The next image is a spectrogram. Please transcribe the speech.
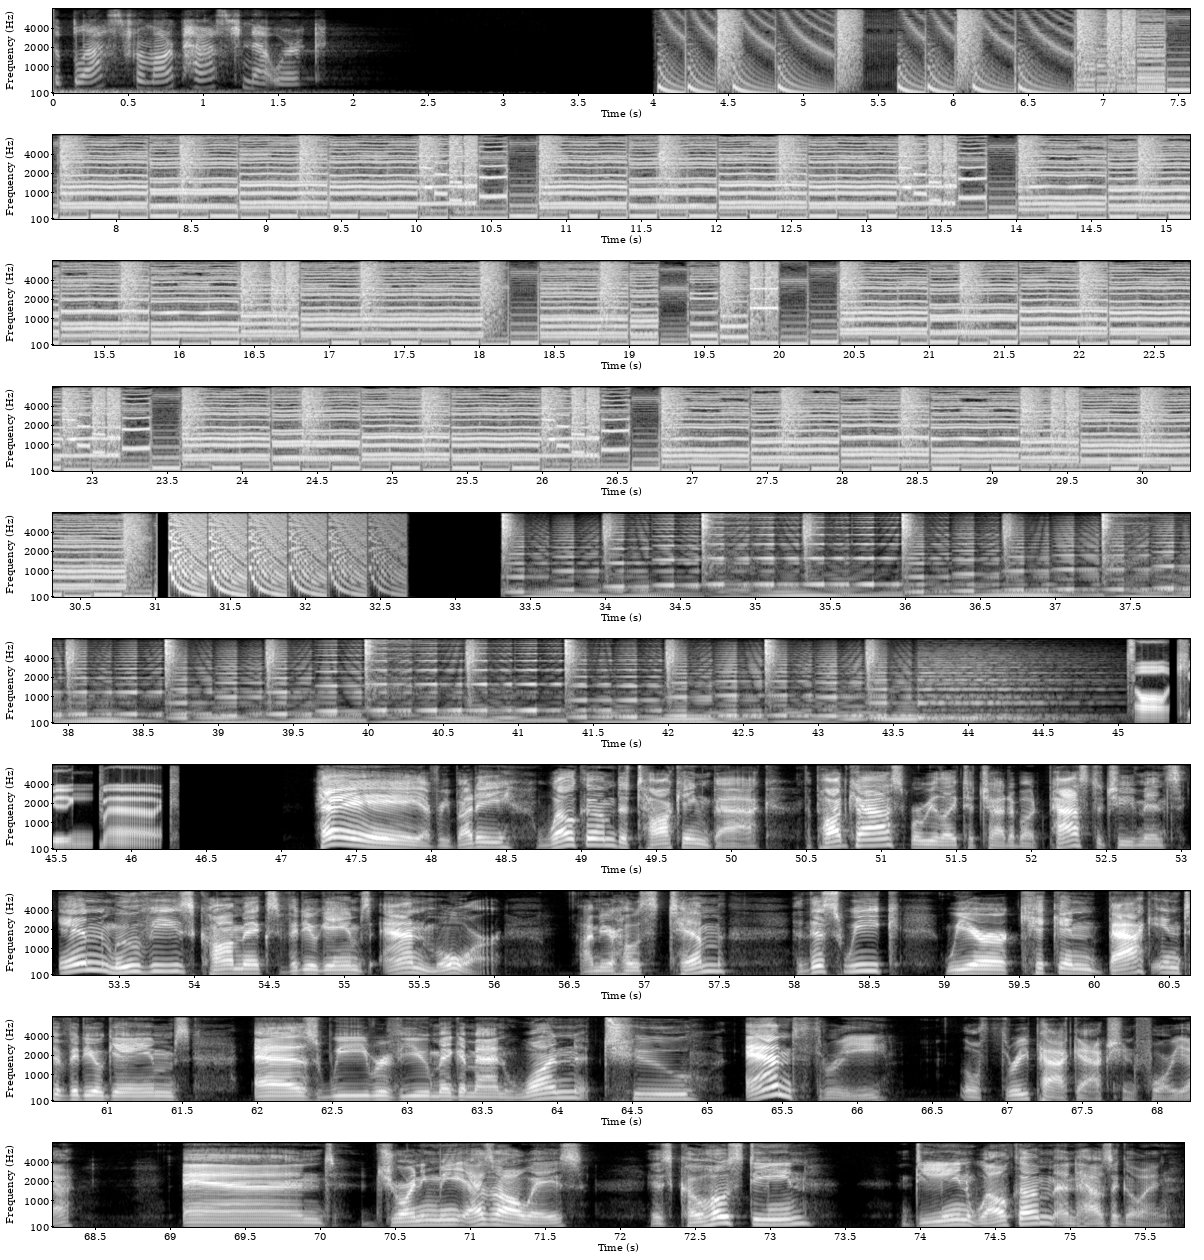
The Blast from Our Past Network. Back. Hey, everybody. Welcome to Talking Back, the podcast where we like to chat about past achievements in movies, comics, video games, and more. I'm your host, Tim. This week, we are kicking back into video games as we review Mega Man 1, 2, and 3. A little three pack action for you. And joining me, as always, is co host Dean. Dean, welcome, and how's it going?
